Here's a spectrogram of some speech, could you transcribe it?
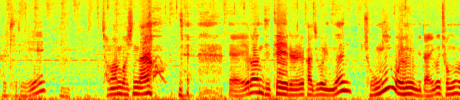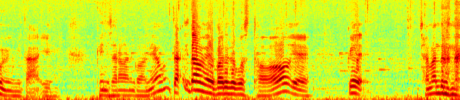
발키리 음, 저만 멋있나요 네, 예, 이런 디테일을 가지고 있는 종이 모형입니다. 이거 종이 모형입니다. 예. 괜히 자랑하는 거 같네요. 자이 다음에 바르드 버스터. 예 꽤 잘 만들었나요?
